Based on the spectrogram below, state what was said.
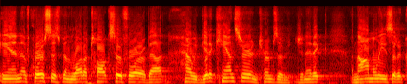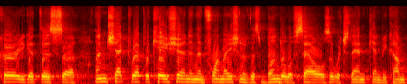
And of course, there's been a lot of talk so far about how we get at cancer in terms of genetic anomalies that occur. You get this uh, unchecked replication and then formation of this bundle of cells, which then can become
